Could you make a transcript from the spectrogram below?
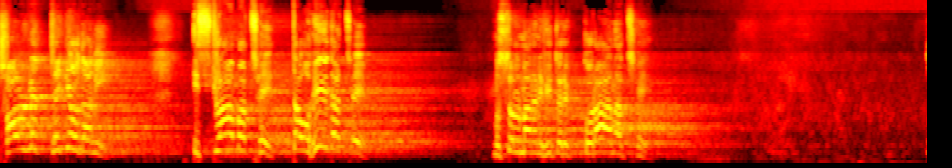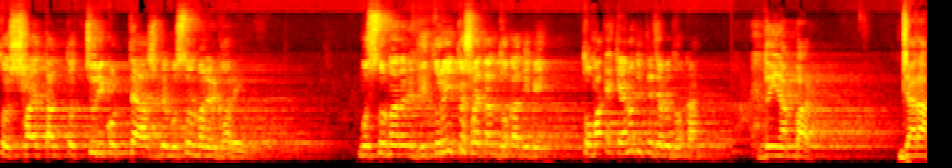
স্বর্ণের থেকেও দামি। ইসলাম আছে তাওহিদ আছে মুসলমানের ভিতরে কোরআন আছে। তো শয়তান তো চুরি করতে আসবে মুসলমানের ঘরে। মুসলমানের ভিতরেই তো শয়তান ধোকা দিবে। তোমাকে কেন দিতে যাবে ধোকা? দুই নাম্বার, যারা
